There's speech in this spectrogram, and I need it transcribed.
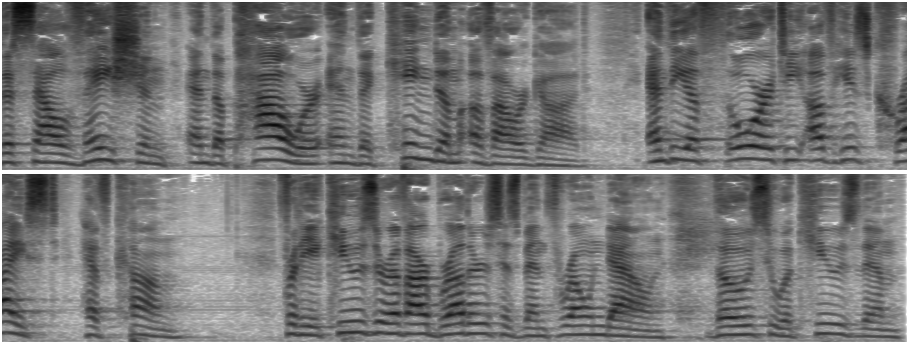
the salvation and the power and the kingdom of our God and the authority of his Christ have come. For the accuser of our brothers has been thrown down, those who accuse them,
